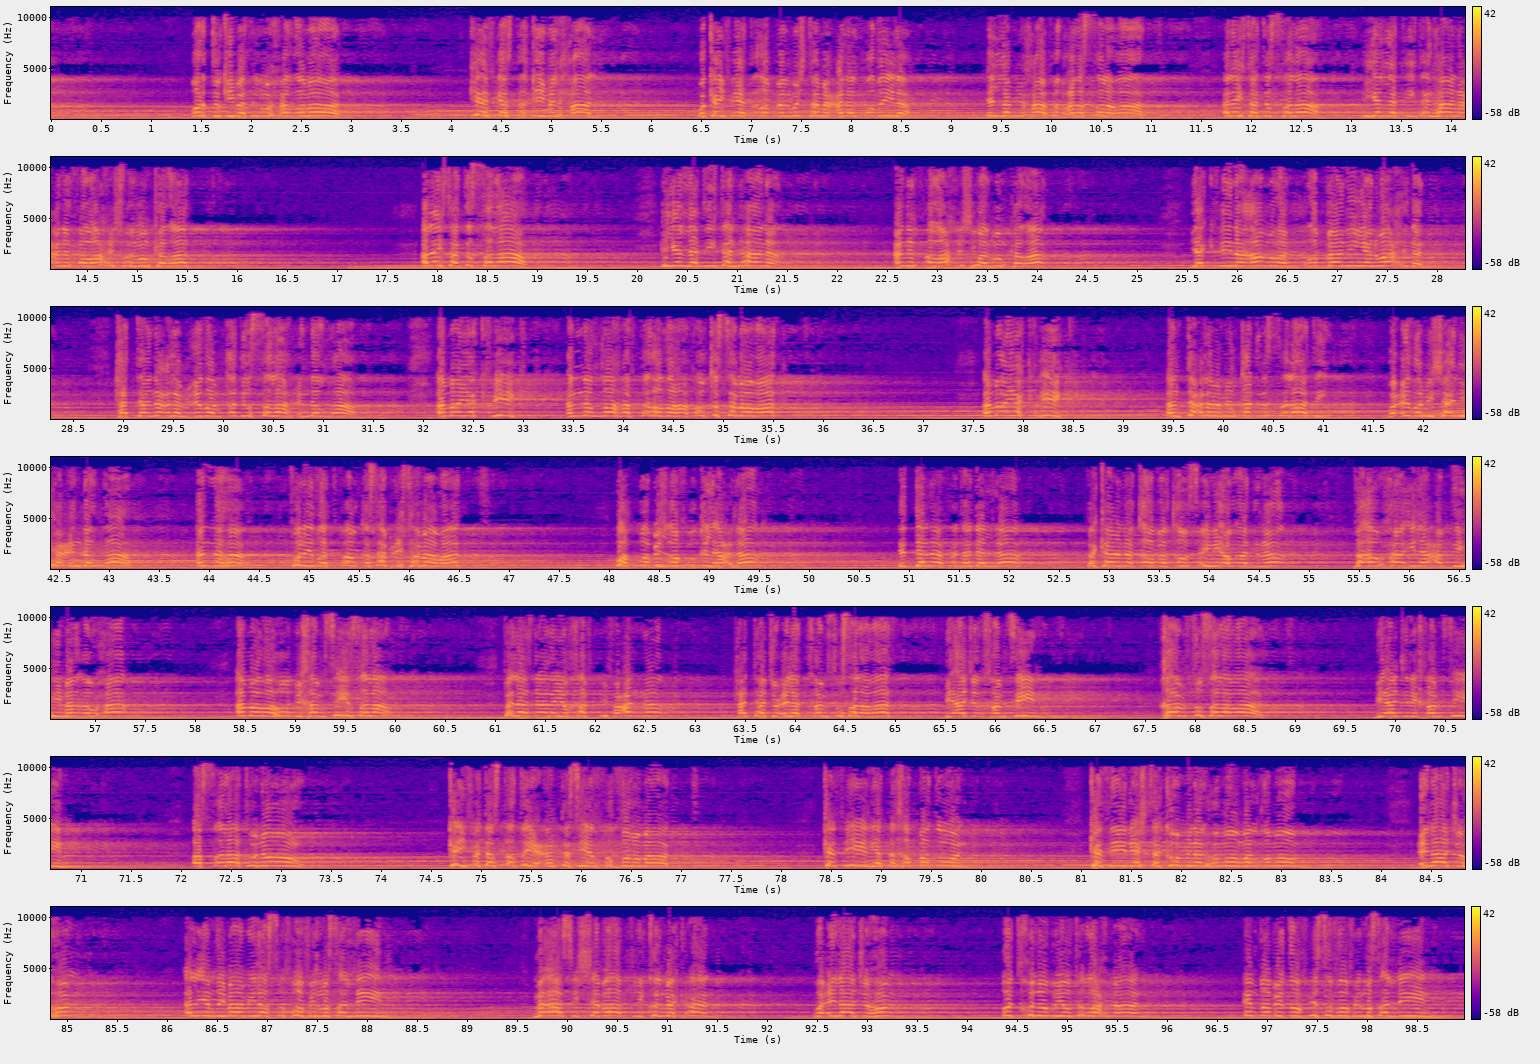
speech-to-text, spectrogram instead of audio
وارتكبت المحرمات. كيف يستقيم الحال؟ وكيف يتربى المجتمع على الفضيلة إن لم يحافظ على الصلوات؟ أليست الصلاة هي التي تنهانا عن الفواحش والمنكرات؟ أليست الصلاة هي التي تنهانا عن الفواحش والمنكرات؟ يكفينا أمرا ربانيا واحدا حتى نعلم عظم قدر الصلاة عند الله. أما يكفيك أن الله افترضها فوق السماوات؟ أما يكفيك أن تعلم من قدر الصلاة وعظم شأنها عند الله أنها فرضت فوق سبع سماوات وهو بالأفق الأعلى. ادنا فتدلى فكان قاب قوسين أو أدنى فأوحى إلى عبده ما أوحى. أمره بخمسين صلاة. فلا زال يخفف عنا حتى جعلت خمس صلوات بأجر خمسين. خمس صلوات بأجر خمسين. الصلاة نور. كيف تستطيع أن تسير في الظلمات؟ كثير يتخبطون. كثير يشتكون من الهموم والغموم. علاجهم الانضمام إلى صفوف المصلين. مآسي الشباب في كل مكان. وعلاجهم ادخلوا بيوت الرحمن. انضبطوا في صفوف المصلين.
